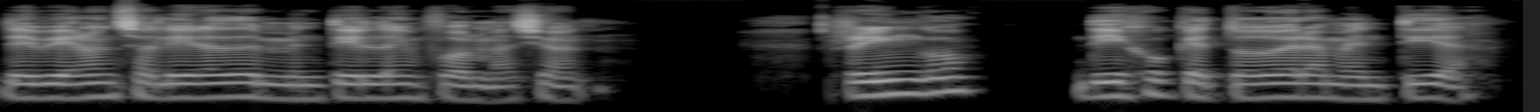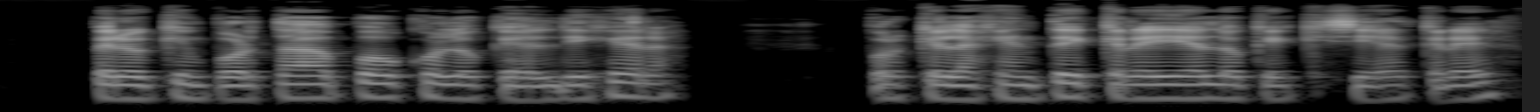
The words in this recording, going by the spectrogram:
debieron salir a desmentir la información. Ringo dijo que todo era mentira, pero que importaba poco lo que él dijera, porque la gente creía lo que quisiera creer.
